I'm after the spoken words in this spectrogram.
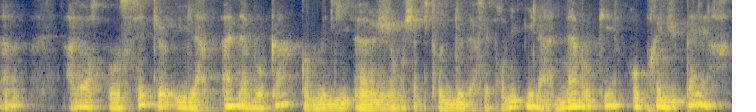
hein, alors on sait qu'il a un avocat, comme le dit 1 Jean chapitre 2 verset 1 il a un avocat auprès du Père.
